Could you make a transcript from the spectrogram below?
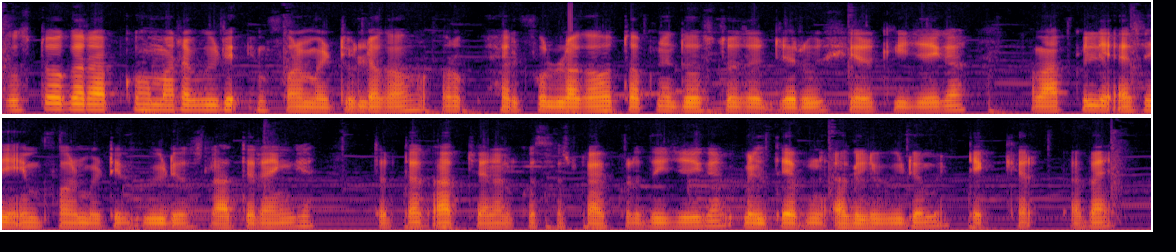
दोस्तों, अगर आपको हमारा वीडियो इन्फॉर्मेटिव लगा हो और हेल्पफुल लगा हो तो अपने दोस्तों से ज़रूर शेयर कीजिएगा। हम आपके लिए ऐसे इन्फॉर्मेटिव वीडियोस लाते रहेंगे। तब तक आप चैनल को सब्सक्राइब कर दीजिएगा। मिलते हैं अपने अगले वीडियो में। टेक केयर बाय बाय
